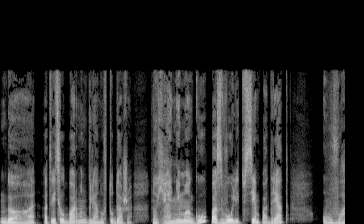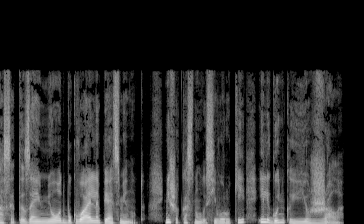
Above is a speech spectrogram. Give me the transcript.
«Да», — ответил бармен, глянув туда же. «Но я не могу позволить всем подряд...» «У вас это займет буквально пять минут». Ниша коснулась его руки и легонько ее сжала.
